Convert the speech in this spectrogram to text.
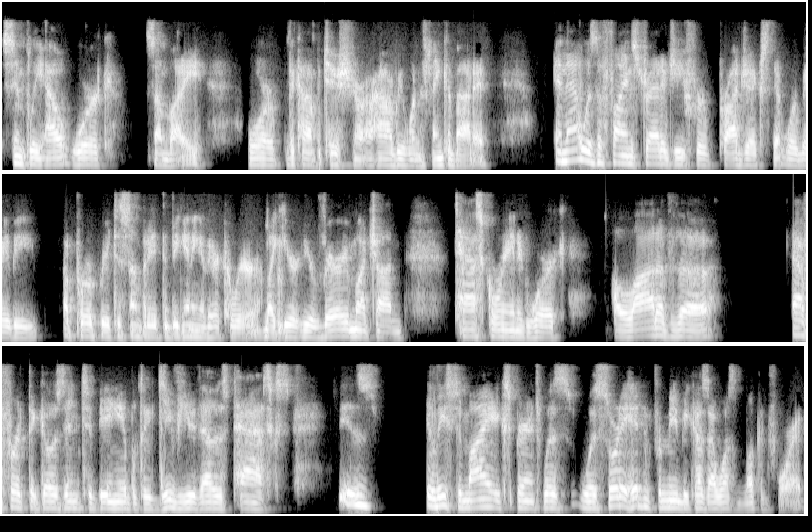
simply outwork somebody or the competition or however you want to think about it. And that was a fine strategy for projects that were maybe appropriate to somebody at the beginning of their career. Like you're you're very much on task oriented work. A lot of the effort that goes into being able to give you those tasks is at least in my experience was was sort of hidden from me because I wasn't looking for it.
